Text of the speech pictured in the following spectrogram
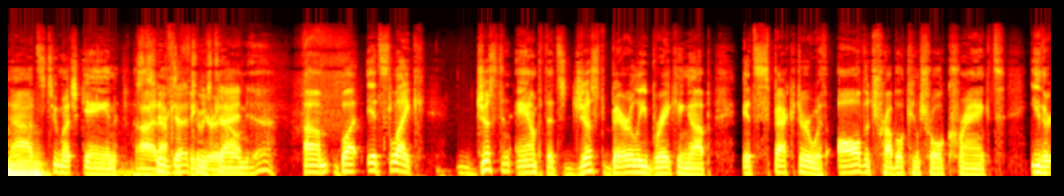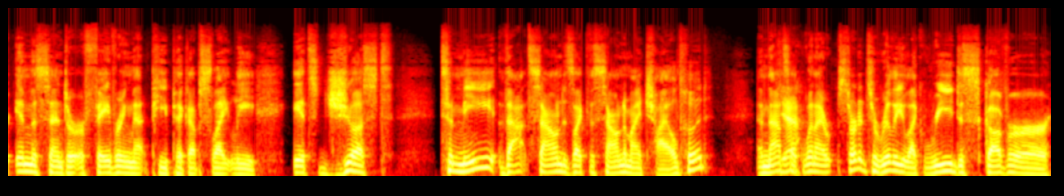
nah, it's too much gain. I'd Too have to good, figure much it gain, out. yeah. Um, but it's like just an amp that's just barely breaking up. It's Spector with all the treble control cranked, either in the center or favoring that P pickup slightly. It's just, to me, that sound is like the sound of my childhood. And that's Yeah. like when I started to really like rediscover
